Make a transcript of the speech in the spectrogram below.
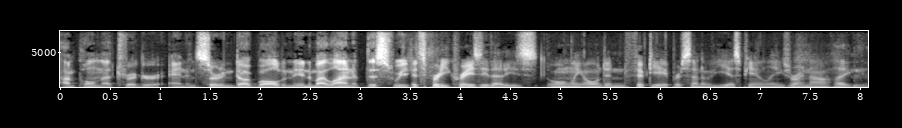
I'm pulling that trigger and inserting Doug Baldwin into my lineup this week. It's pretty crazy that he's only owned in 58% of ESPN leagues right now. Like mm.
